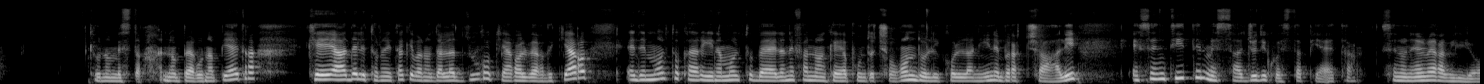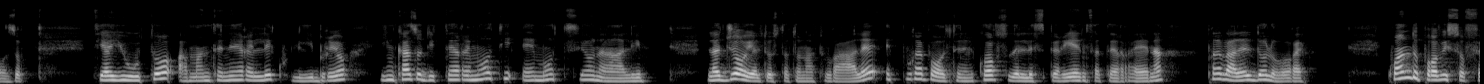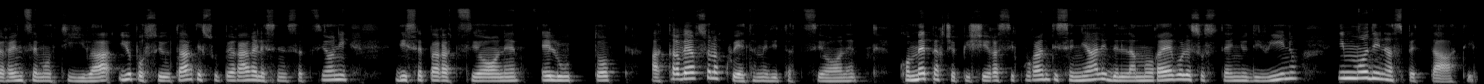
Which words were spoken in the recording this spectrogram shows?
che è un nome strano per una pietra, che ha delle tonalità che vanno dall'azzurro chiaro al verde chiaro ed è molto carina, molto bella, ne fanno anche appunto ciondoli, collanine, bracciali e sentite il messaggio di questa pietra, se non è meraviglioso. Ti aiuto a mantenere l'equilibrio in caso di terremoti emozionali. La gioia è il tuo stato naturale, eppure a volte nel corso dell'esperienza terrena prevale il dolore. Quando provi sofferenza emotiva, io posso aiutarti a superare le sensazioni di separazione e lutto attraverso la quieta meditazione. Con me percepisci i rassicuranti segnali dell'amorevole sostegno divino in modi inaspettati.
